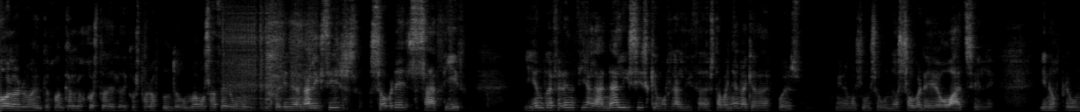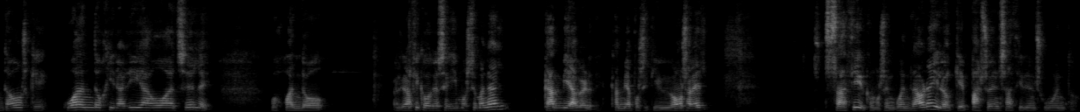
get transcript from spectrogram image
Hola nuevamente, Juan Carlos Costa desde costaros.com. Vamos a hacer un, pequeño análisis sobre SACIR y en referencia al análisis que hemos realizado esta mañana, que después miramos un segundo, sobre OHL. Y nos preguntamos que ¿cuándo giraría OHL? Pues cuando el gráfico que seguimos semanal cambia a verde, cambia a positivo. Y vamos a ver SACIR, como se encuentra ahora, y lo que pasó en SACIR en su momento.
